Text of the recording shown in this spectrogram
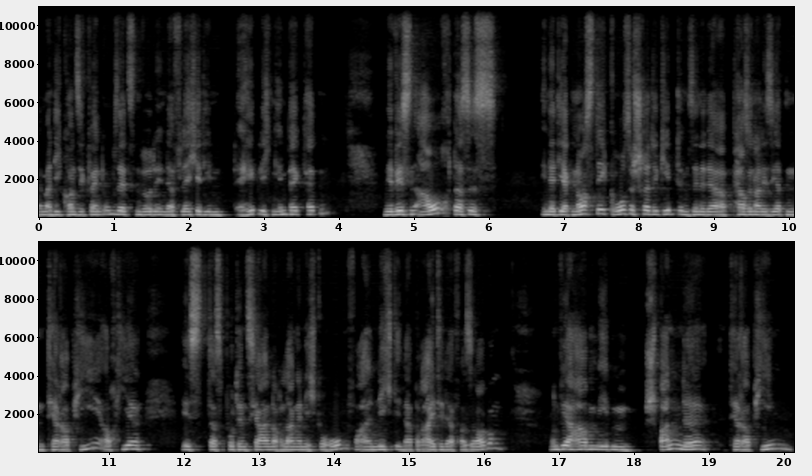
wenn man die konsequent umsetzen würde in der Fläche, die einen erheblichen Impact hätten. Wir wissen auch, dass es in der Diagnostik große Schritte gibt im Sinne der personalisierten Therapie. Auch hier ist das Potenzial noch lange nicht gehoben, vor allem nicht in der Breite der Versorgung. Und wir haben eben spannende Therapien,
